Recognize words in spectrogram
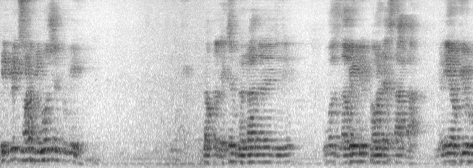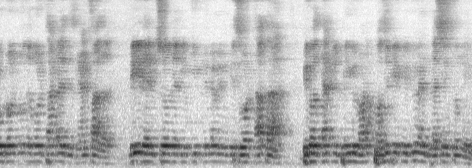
It brings a lot of emotion to me. Dr. H.M. Gangadhar ji, who was lovingly called as Tata. Many of you who don't know the word Tata is his grandfather. Please ensure that you keep remembering this word Tata because that will bring you a lot of positivity and blessings from him.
